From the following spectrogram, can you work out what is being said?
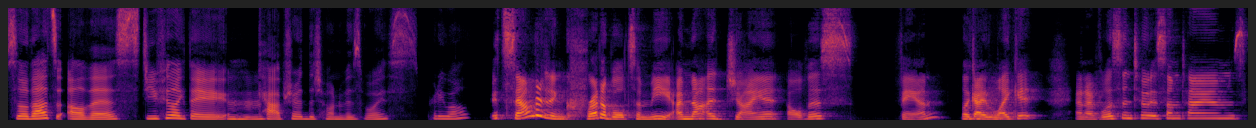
so that's Elvis. Do you feel like they Mhm. captured the tone of his voice pretty well? It sounded incredible to me. I'm not a giant Elvis fan. Like I Mhm. like it and I've listened to it sometimes,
